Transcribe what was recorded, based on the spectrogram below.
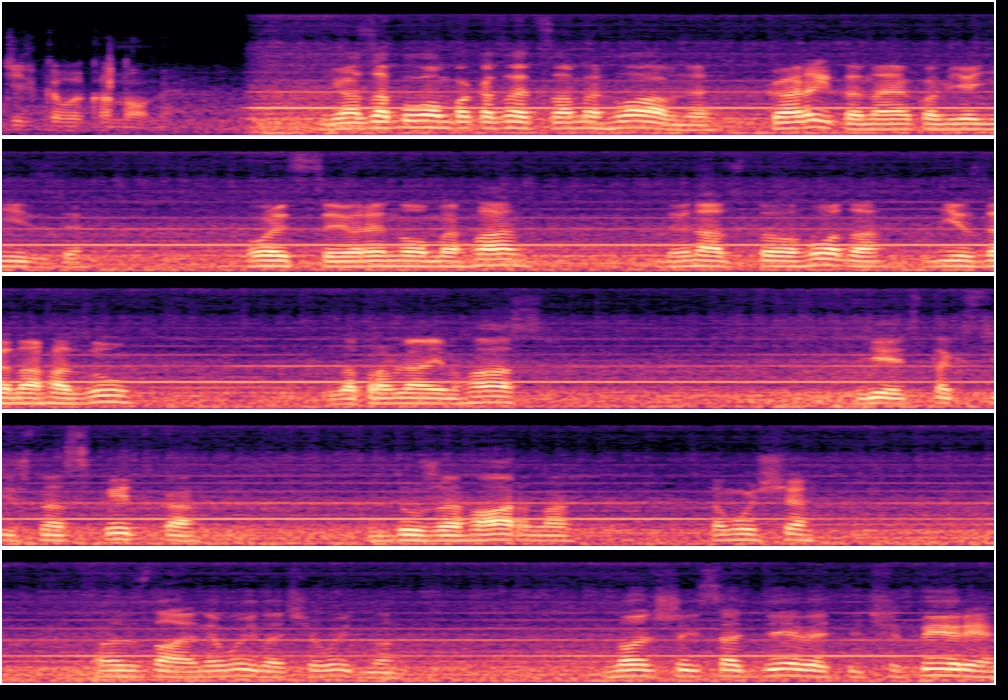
тільки в економі. Я забув вам показати саме головне. Корита, на якому я їздю. Ось цей Renault Megane 12-го года. Їздить на газу. Заправляємо газ. Є таксична скидка. Дуже гарна. Тому що не знаю, не видно чи видно. 0,69,4,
